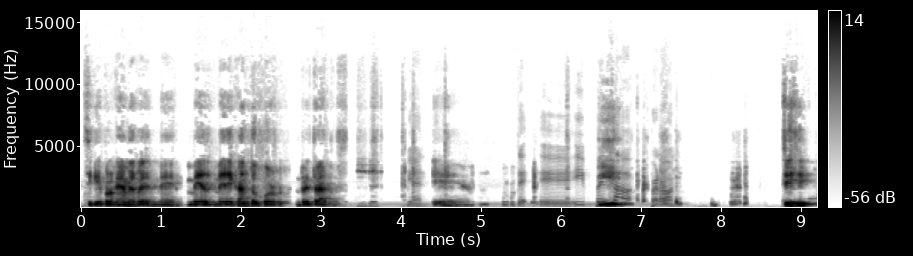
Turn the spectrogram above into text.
así que por lo general me, me, me- decanto por retratos. Bien. Eh, Te- eh, y Y- pensaba, perdón, sí, sí,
